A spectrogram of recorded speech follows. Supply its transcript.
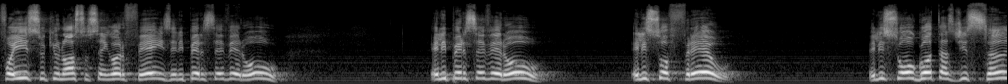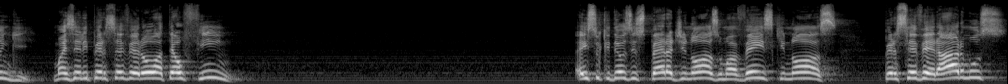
Foi isso que o nosso Senhor fez, ele perseverou. Ele perseverou, ele sofreu, ele suou gotas de sangue, mas ele perseverou até o fim. É isso que Deus espera de nós, uma vez que nós perseverarmos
